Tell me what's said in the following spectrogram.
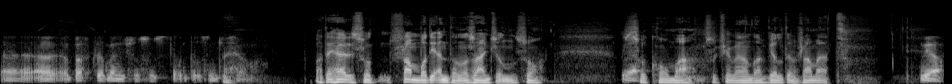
eh uh, bakra människor som stannar och sånt där. Och det här är så framåt i ändan av sanchen så ja. så komma så kommer ändan fjällen att Ja.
